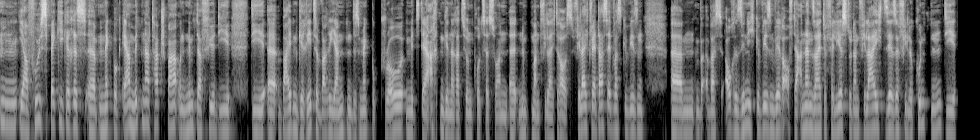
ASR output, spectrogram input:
ja, fullspeckigeres äh, MacBook Air mit einer Touchbar und nimmt dafür die, die äh, beiden Gerätevarianten des MacBook Pro mit der achten Generation Prozessoren äh, nimmt man vielleicht raus. Vielleicht wäre das etwas gewesen, ähm, was auch sinnig gewesen wäre. Auf der anderen Seite verlierst du dann vielleicht sehr, sehr viele Kunden, die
